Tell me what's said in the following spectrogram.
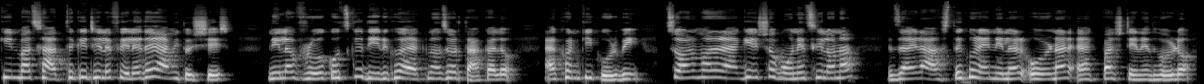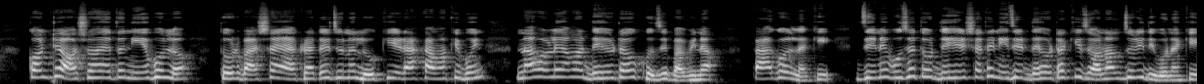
কিংবা ছাদ থেকে ঠেলে ফেলে দেয়, আমি তো শেষ। নীলা ভ্রু কুচকে দীর্ঘ এক নজর তাকালো। এখন কি করবি? চর মারার আগে এসব মনে ছিল না? জায়রা আস্তে করে নীলার ওড়নার এক পাশ টেনে ধরলো। কণ্ঠে অসহায়তা নিয়ে বলল, তোর বাসায় এক রাতের জন্য লুকিয়ে রাখ আমাকে বইন না হলে আমার দেহটাও খুঁজে পাবি না। পাগল নাকি? জেনে বুঝে তোর দেহের সাথে নিজের দেহটা কি জনালজুরি দিব নাকি?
